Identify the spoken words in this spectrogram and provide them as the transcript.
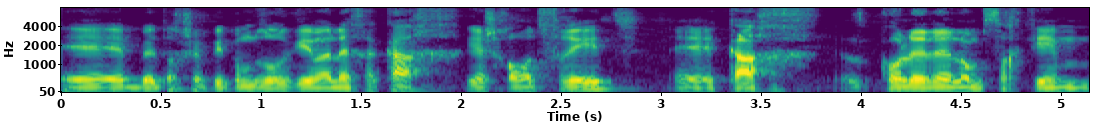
אה, בטח שפתאום זורקים עליך כך, יש לך עוד free hit, כך, כל אלה לא משחקים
